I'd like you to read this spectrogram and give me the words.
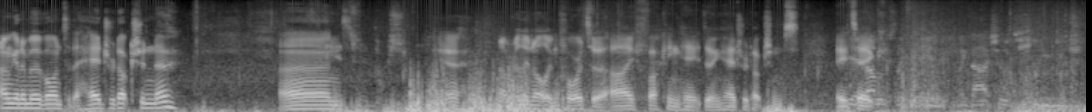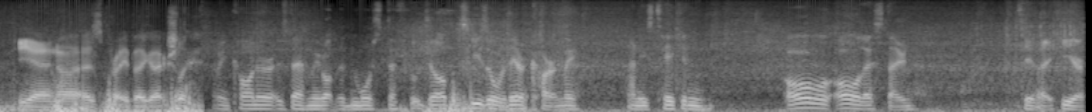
I'm gonna move on to the hedge reduction now. And yeah, I'm really not looking forward to it. I fucking hate doing hedge reductions. They Yeah, take that looks like pain. Like that actually looks huge. Yeah, no, it is pretty big actually. I mean, Conor has definitely got the most difficult job. He's over there currently, and he's taking all all this down to right here.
